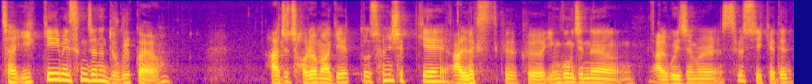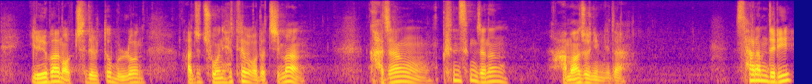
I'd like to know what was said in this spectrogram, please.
자, 이 게임의 승자는 누굴까요? 아주 저렴하게 또 손쉽게 알렉스 그, 그 인공지능 알고리즘을 쓸 수 있게 된 일반 업체들도 물론 아주 좋은 혜택을 얻었지만 가장 큰 승자는 아마존입니다. 사람들이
